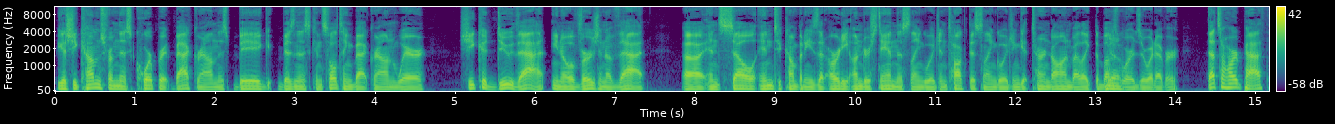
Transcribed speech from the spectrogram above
because she comes from this corporate background, this big business consulting background where she could do that, you know, a version of that uh, and sell into companies that already understand this language and talk this language and get turned on by like the buzzwords or whatever. That's a hard path.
